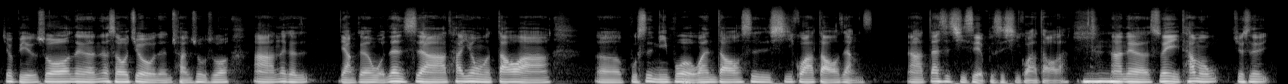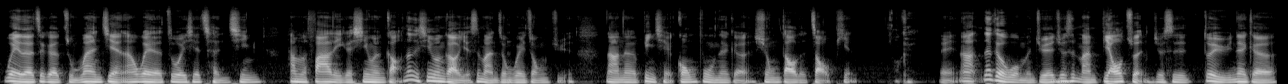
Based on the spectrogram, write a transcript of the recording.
就比如说那个那时候就有人传述说啊，那个两个人我认识啊，他用的刀啊，呃，不是尼泊尔弯刀，是西瓜刀这样子。那但是其实也不是西瓜刀啦。那那个所以他们就是为了这个瞩目案件，然后为了做一些澄清，他们发了一个新闻稿，那个新闻稿也是蛮中规中矩。那那个并且公布那个凶刀的照片。OK。对，那那个我们觉得就是蛮标准，就是对于那个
